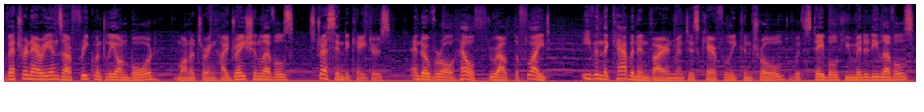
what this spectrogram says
Veterinarians are frequently on board, monitoring hydration levels, stress indicators, and overall health throughout the flight. Even the cabin environment is carefully controlled with stable humidity levels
